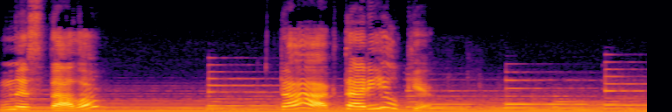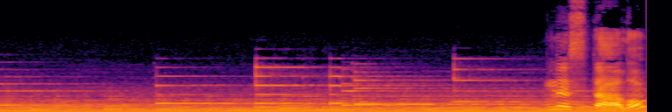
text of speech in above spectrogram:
Не стало? Так, тарілки. Не стало?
